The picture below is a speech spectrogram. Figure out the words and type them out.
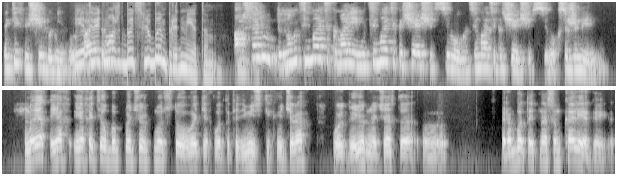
таких вещей бы не было. И Поэтому... это ведь может быть с любым предметом. Абсолютно. Но математика, Мария, математика чаще всего, математика чаще всего, к сожалению. Но я, я, я хотел бы подчеркнуть, что в этих вот академических вечерах Ольга Юрьевна часто э, работает нашим коллегой,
